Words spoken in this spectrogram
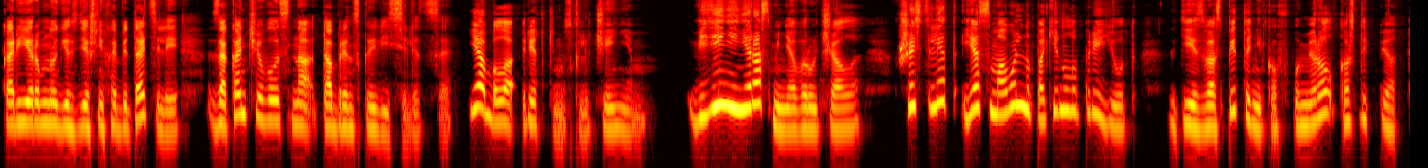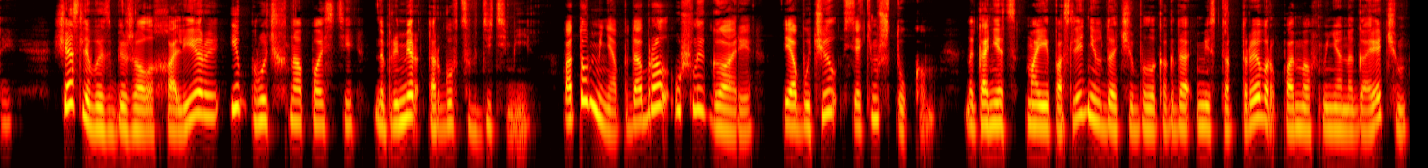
карьера многих здешних обитателей заканчивалась на Табринской виселице. Я была редким исключением. Везение не раз меня выручало. В шесть лет я самовольно покинула приют, где из воспитанников умирал каждый пятый. Счастливо избежала холеры и прочих напастей, например, торговцев детьми. Потом меня подобрал ушлый Гарри и обучил всяким штукам. Наконец, моей последней удачей было, когда мистер Тревор, поймав меня на горячем,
